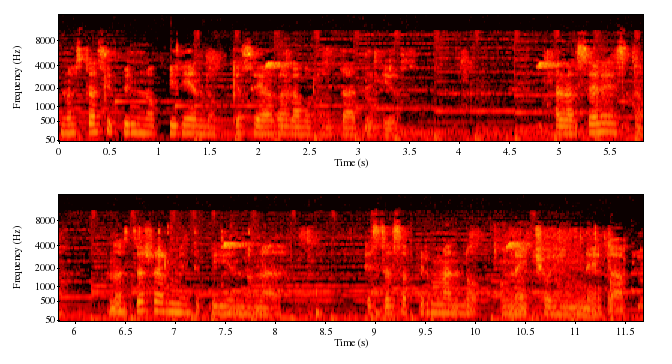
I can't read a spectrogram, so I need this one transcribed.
No estás pidiendo que se haga la voluntad de Dios. Al hacer esto, no estás realmente pidiendo nada, estás afirmando un hecho innegable.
